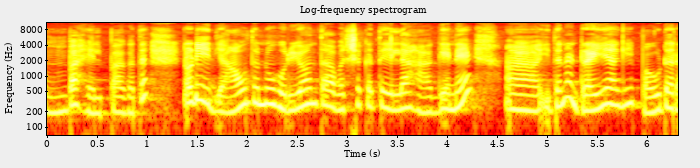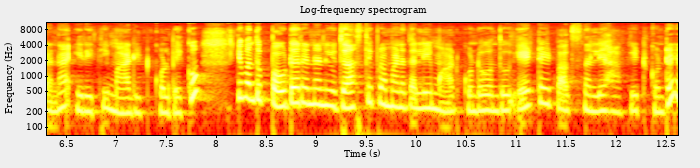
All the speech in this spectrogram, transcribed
ತುಂಬ ಹೆಲ್ಪ್ ಆಗುತ್ತೆ. ನೋಡಿ, ಇದು ಯಾವುದನ್ನು ಹುರಿಯೋವಂಥ ಅವಶ್ಯಕತೆ ಇಲ್ಲ ಹಾಗೇ ಇದನ್ನು ಡ್ರೈ ಆಗಿ ಪೌಡರನ್ನು ಈ ರೀತಿ ಮಾಡಿಟ್ಕೊಳ್ಬೇಕು. ಈ ಒಂದು ಪೌಡರನ್ನು ನೀವು ಜಾಸ್ತಿ ಪ್ರಮಾಣದಲ್ಲಿ ಮಾಡಿಕೊಂಡು ಒಂದು ಏರ್ ಟೈಟ್ ಬಾಕ್ಸ್ನಲ್ಲಿ ಹಾಕಿಟ್ಕೊಂಡ್ರೆ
